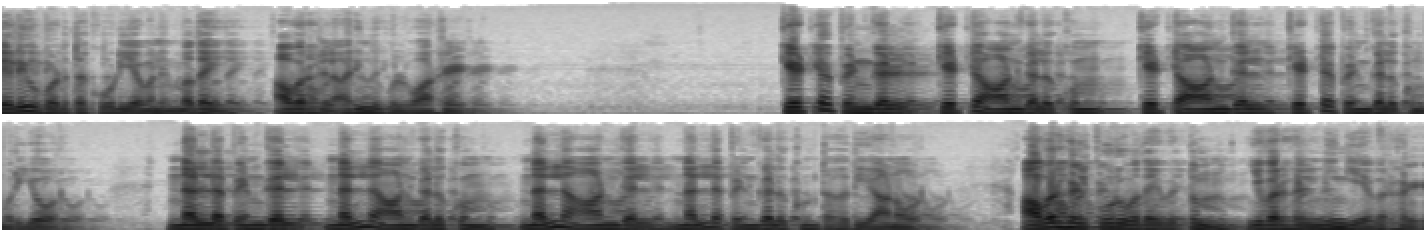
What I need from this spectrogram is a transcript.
தெளிவுபடுத்தக்கூடியவன் என்பதை அவர்கள் அறிந்து கொள்வார்கள். கெட்ட பெண்கள் கெட்ட ஆண்களுக்கும் கெட்ட ஆண்கள் கெட்ட பெண்களுக்கும் உரியோர். நல்ல பெண்கள் நல்ல ஆண்களுக்கும் நல்ல ஆண்கள் நல்ல பெண்களுக்கும் தகுதியானோர். அவர்கள் கூறுவதை விட்டும் இவர்கள் நீங்கியவர்கள்.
